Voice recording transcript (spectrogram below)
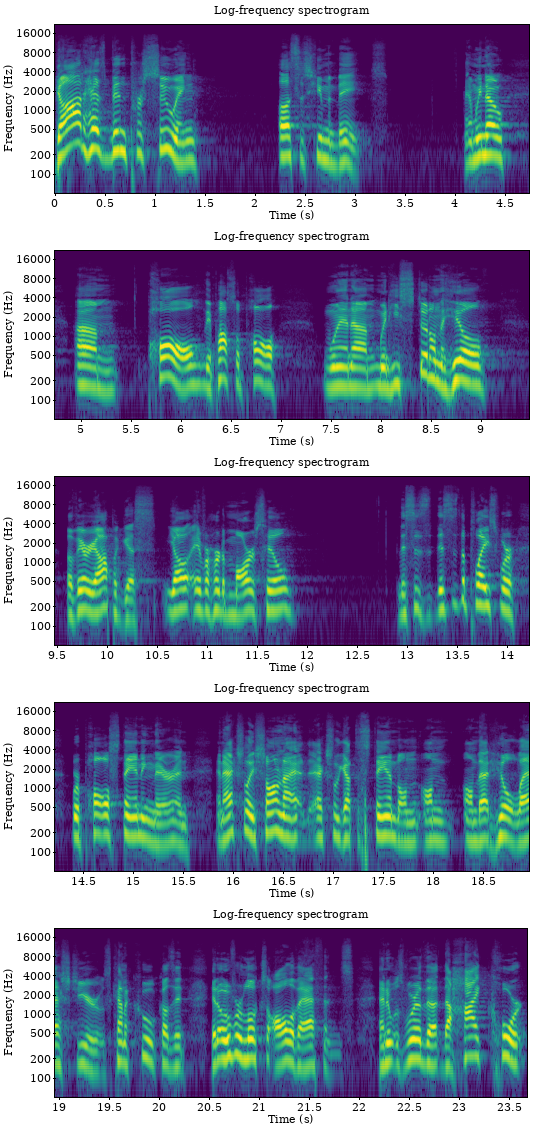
God has been pursuing us as human beings. And we know um, Paul, the Apostle Paul, when, um, when he stood on the hill of Areopagus, y'all ever heard of Mars Hill? This is, this is the place where, where Paul's standing there. And, and actually, Sean and I actually got to stand on, on, on that hill last year. It was kind of cool because it, it overlooks all of Athens. And it was where the, the high court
